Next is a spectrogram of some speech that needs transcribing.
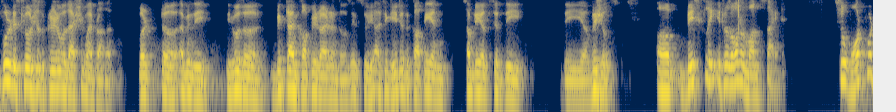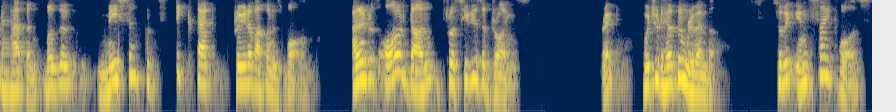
full disclosure, the creator was actually my brother, but uh, I mean the he was a big time copywriter in those days. So he, I think he did the copy and somebody else did the the uh, visuals. Uh, basically, it was all on one side. So what would happen was the mason could stick that creative up on his wall and it was all done through a series of drawings, right? Which would help him remember. So the insight was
